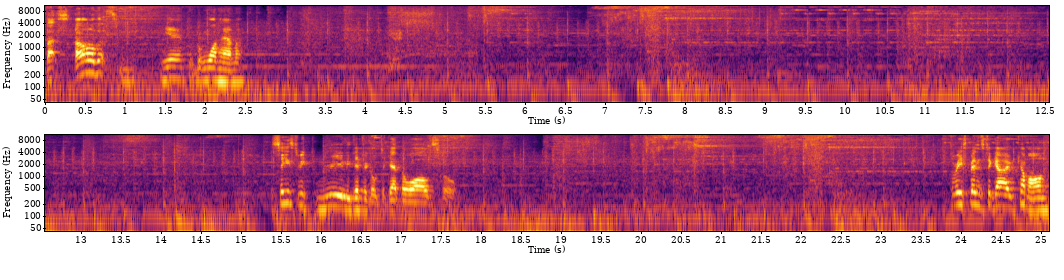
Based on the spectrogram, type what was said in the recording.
That's oh that's yeah, we've got one hammer. It seems to be really difficult to get the wild stall. Three spins to go, come on.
